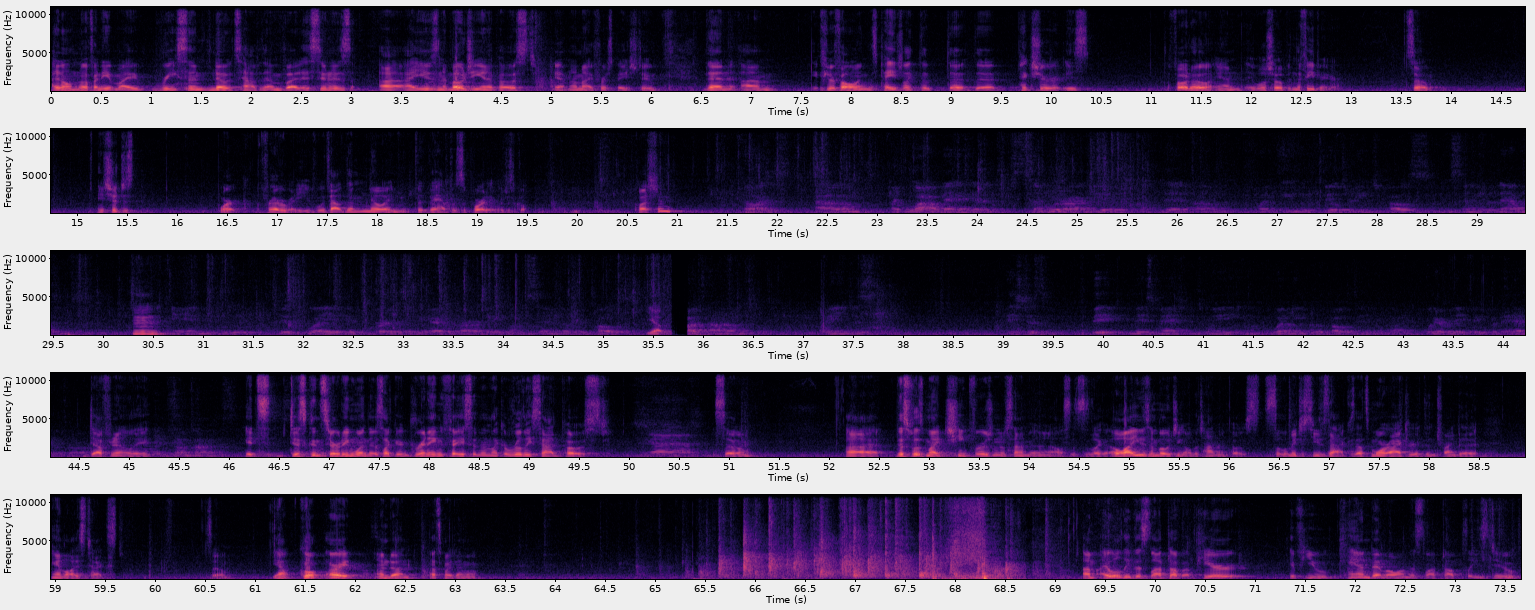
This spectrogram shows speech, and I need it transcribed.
I don't know if any of my recent notes have them, but as soon as uh, I use an emoji in a post, yeah, on my first page too, then um, if you're following this page, like the, the, the picture is the photo and it will show up in the feed reader. So it should just work for everybody without them knowing that they have to support it, which is cool. Question? No, I just, um, like a while back, had a similar idea that, um, like you would filter each post with sentiment analysis, Mm. and you would display a different version of your avatar based on the sentiment of your post. Yep. A lot of times, I mean, just, it's just a big mismatch between what people are posting and like whatever they pick for their avatar. Definitely. And sometimes, It's disconcerting when there's like a grinning face and then like a really sad post. Yeah. So uh, this was my cheap version of sentiment analysis. It's like, oh, I use emoji all the time in posts, so let me just use that because that's more accurate than trying to analyze text. So yeah, cool. All right, I'm done. That's my demo. Um, I will leave this laptop up here. If you can demo on this laptop, please do.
